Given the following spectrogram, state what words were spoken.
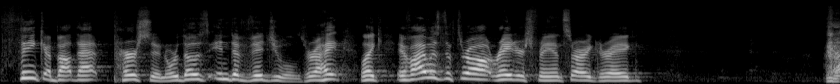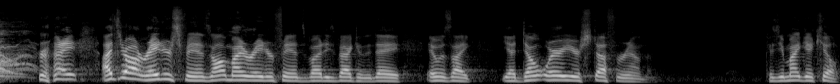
think about that person or those individuals, right? Like if I was to throw out Raiders fans, sorry, Greg, right? I throw out Raiders fans, all my Raider fans buddies back in the day, it was like, yeah, don't wear your stuff around them because you might get killed.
